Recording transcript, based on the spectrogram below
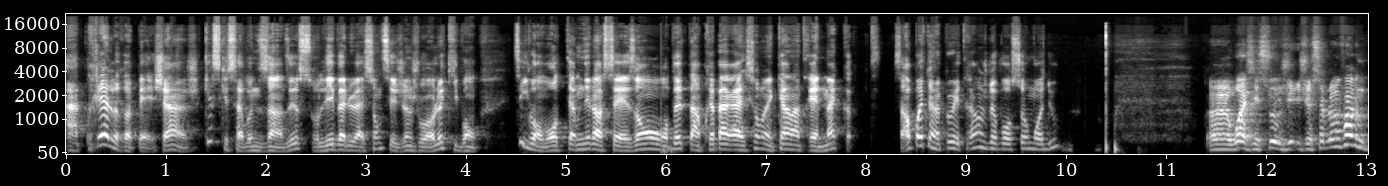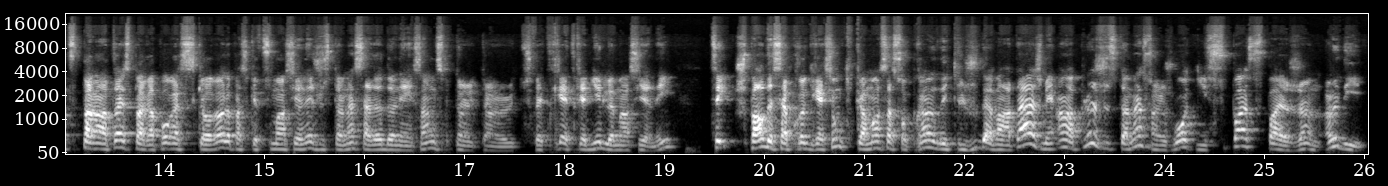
après le repêchage. Qu'est-ce que ça va nous en dire sur l'évaluation de ces jeunes joueurs-là qui vont, ils vont, terminer leur saison, vont peut-être en préparation d'un camp d'entraînement. Ça va pas être un peu étrange de voir ça au mois d'août? Euh, oui, c'est sûr. Je, vais simplement faire une petite parenthèse par rapport à Sikora, parce que tu mentionnais justement ça donne naissance, puis tu fais très très bien de le mentionner. je parle de sa progression qui commence à surprendre et qu'il joue davantage, mais en plus, justement, c'est un joueur qui est super, super jeune. Un des,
